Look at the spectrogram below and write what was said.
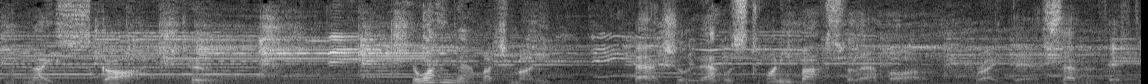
With nice scotch too. It wasn't that much money, actually. That was 20 bucks for that bottle right there, 750.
